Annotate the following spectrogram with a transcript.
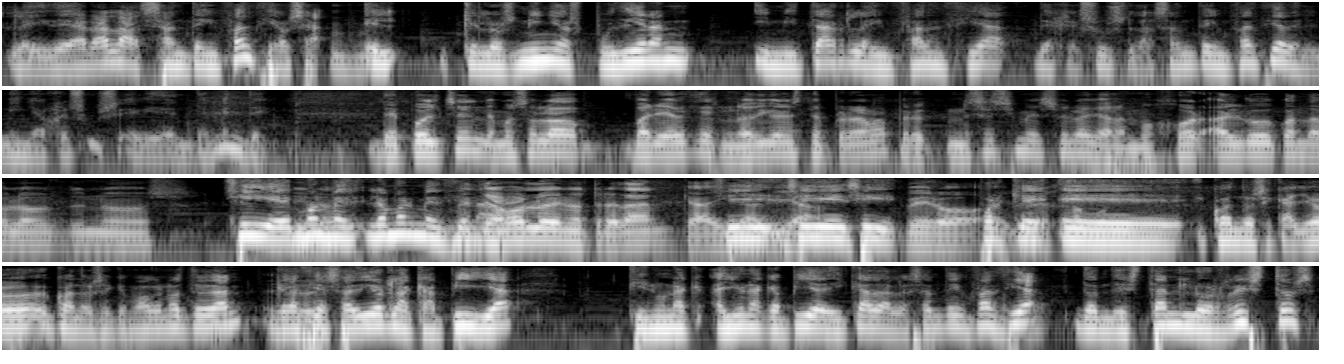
la idea era la Santa Infancia, o sea, el, que los niños pudieran imitar la infancia de Jesús, la Santa Infancia del niño Jesús, evidentemente. De Paul Chen hemos hablado varias veces, no digo en este programa, pero no sé si me suena que a lo mejor algo cuando hablamos de unos... Sí, hemos, nos- lo hemos mencionado. Mencionamos lo de Notre Dame, que ahí Sí, había, sí, sí. Pero Porque eh, cuando se cayó, cuando se quemó Notre Dame, Eso gracias es. a Dios, la capilla tiene una, hay una capilla dedicada a la Santa Infancia donde están los restos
